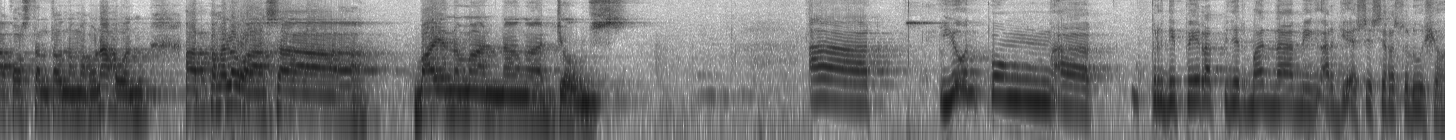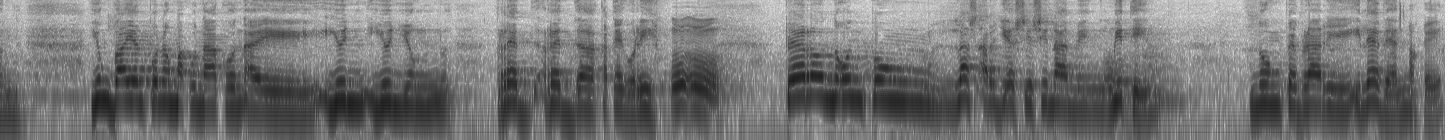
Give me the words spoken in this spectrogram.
coastal town ng Makunakon at pangalawa sa bayan naman ng ah, Jones. At yun pong uh, prepare at pinirmahan naming RGSCC resolution, yung bayan po ng Makunakon ay yun, yun yung red, red uh, category. Pero noon pong last RGSCC naming meeting, nung February 11, Okay.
